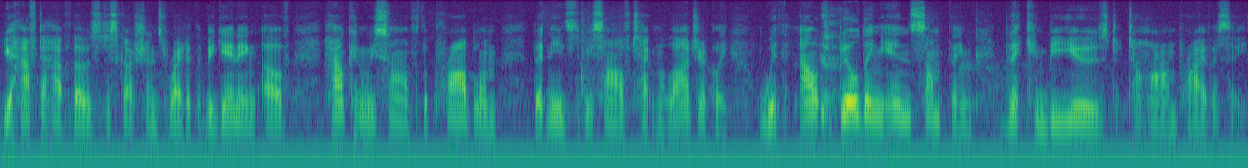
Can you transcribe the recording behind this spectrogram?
you have to have those discussions right at the beginning of how can we solve the problem that needs to be solved technologically without building in something that can be used to harm privacy.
